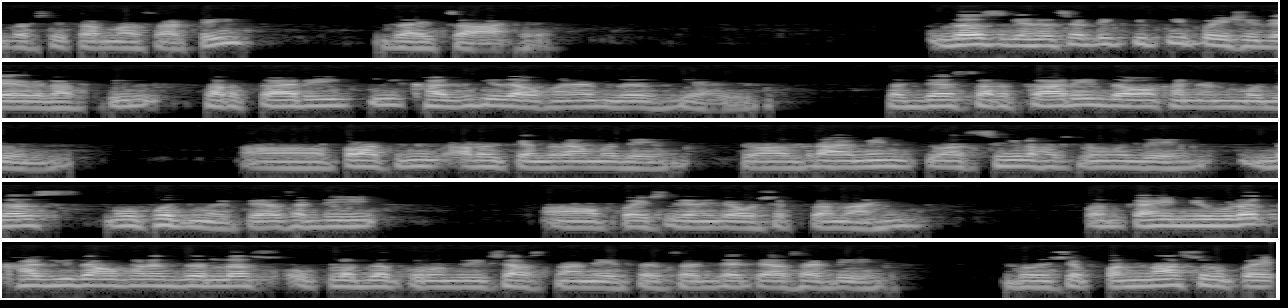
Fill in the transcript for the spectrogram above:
लसीकरणासाठी जायचं आहे. लस घेण्यासाठी किती पैसे द्यावे लागतील? सरकारी की खाजगी दवाखान्यात लस घ्यावी? सध्या सरकारी दवाखान्यांमधून प्राथमिक आरोग्य केंद्रामध्ये किंवा ग्रामीण किंवा सिव्हिल हॉस्पिटलमध्ये लस मोफत मिळते. यासाठी पैसे देण्याची आवश्यकता नाही. पण काही निवडक खाजगी दवाखान्यात जर लस उपलब्ध करून दिली शासनाने तर सध्या त्यासाठी दोनशे पन्नास रुपये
